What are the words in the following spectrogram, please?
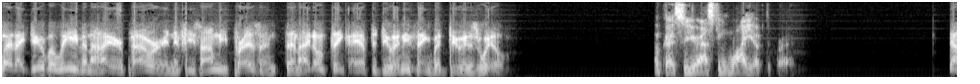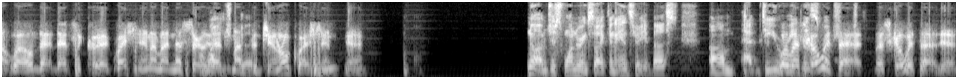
but I do believe in a higher power. And if he's omnipresent, then I don't think I have to do anything but do his will. Okay, so you're asking why you have to pray. Yeah, well, that that's a question. I'm not necessarily. That's not the general question. Yeah. No, I'm just wondering so I can answer you best. Um, have, do you read? well, let's go with that. Let's go with that. Yeah.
